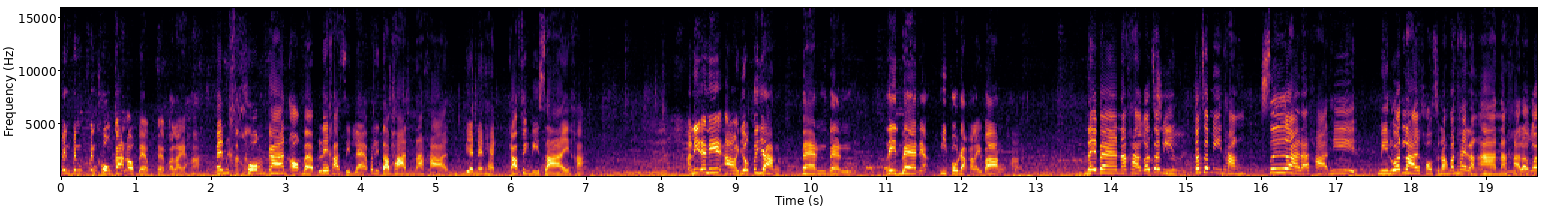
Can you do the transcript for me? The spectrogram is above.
เป็นเป็นเป็นโครงการออกแบบแบบอะไรคะ เป็นโครงการออกแบบเลขาศิลป์และผลิตภัณฑ์นะคะ เรียนในแท็กกราฟิกดีไซน์ค่ะ อันนี้อันนี้อ่ายกตัวอย่างแบรนด์แบรนด์ในแบรนด์เนี่ยมีโปรดักต์อะไรบ้างคะ ในแบรนด์นะคะก็จะมีก็จะมีทั้งเสื้อนะคะที่มีลวดลายของสุนัขพันธ์ไทยหลังอานนะคะ แล้วก็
